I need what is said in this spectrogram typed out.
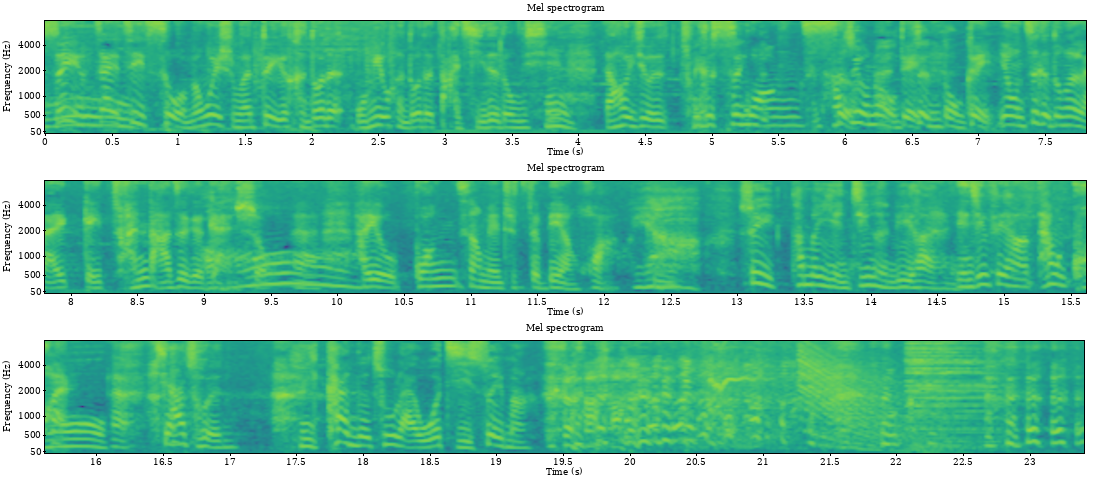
所以在这次我们为什么对于很多的我们有很多的打击的东西，然后就从光色，是用那种震动，对，用这个东西来给传达这个感受，嗯，还有光。上面就在变化。呀，所以他们眼睛很厉害，眼睛非常，他们快。哦，加纯，你看得出来我几岁吗？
